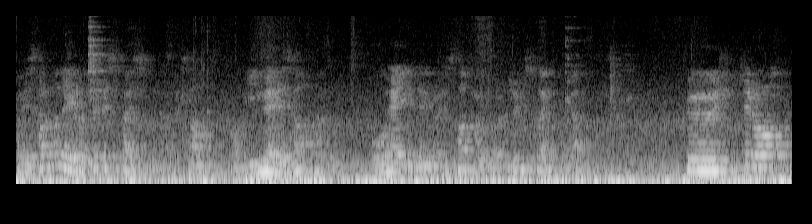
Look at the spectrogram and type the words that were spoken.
거의 3분의 1로 줄일 수가 있습니다. 그래서 어 2회에서 한 5회 이내로 해서 방문을 줄일 수가 있고요. 그 실제로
